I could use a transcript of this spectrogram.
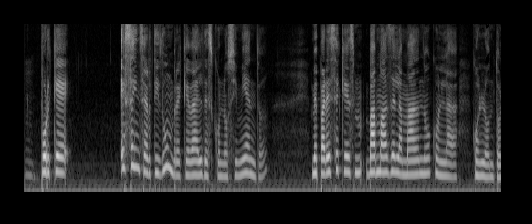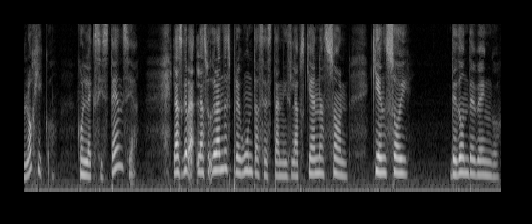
Mm. Porque esa incertidumbre que da el desconocimiento, me parece que es, va más de la mano con, la, con lo ontológico, con la existencia las, las grandes preguntas stanislavskianas son ¿quién soy? ¿De dónde vengo?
